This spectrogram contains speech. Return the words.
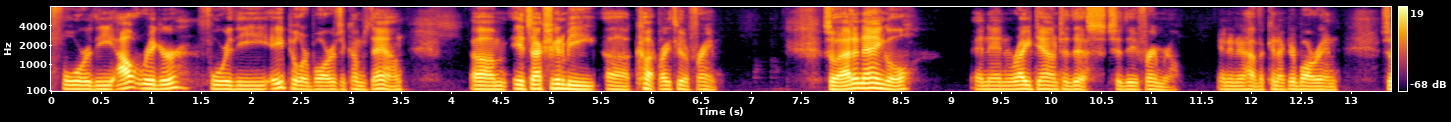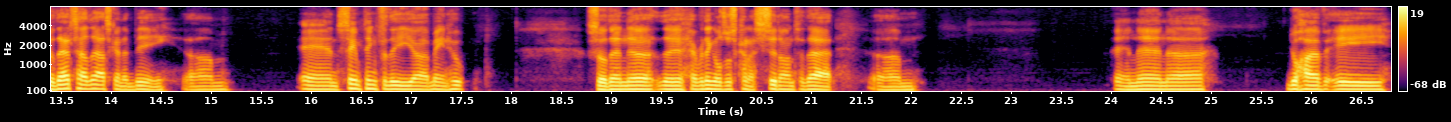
for the outrigger for the A-pillar bar as it comes down, um, it's actually going to be uh, cut right through the frame. So at an angle and then right down to this, to the frame rail. And then you have a connector bar in. So that's how that's going to be. Um, and same thing for the uh, main hoop. So then the, the everything will just kind of sit onto that. Um, and then uh, you'll have a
